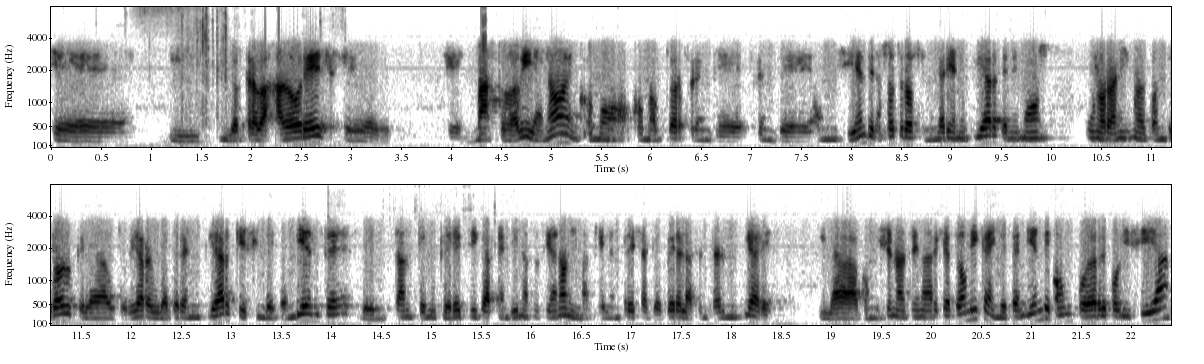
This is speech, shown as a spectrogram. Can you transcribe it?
eh, y, y los trabajadores eh, eh, más todavía, ¿no? En cómo, cómo actuar frente, frente a un incidente. Nosotros en el área nuclear tenemos un organismo de control que es la Autoridad Regulatoria Nuclear, que es independiente de tanto Nuclear Eléctrica Argentina Sociedad Anónima, que es la empresa que opera las centrales nucleares, y la Comisión Nacional de Energía Atómica, independiente con un poder de policía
